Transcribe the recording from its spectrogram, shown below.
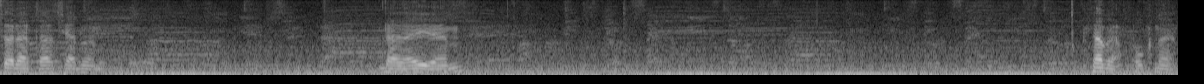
Sorry, teraz jadłem. Dalej jem. Dobra, połknąłem.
